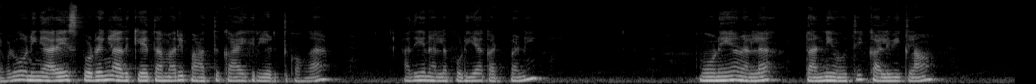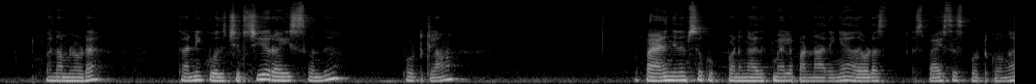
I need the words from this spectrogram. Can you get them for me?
எவ்வளோ நீங்கள் அரைஸ் போடுறீங்களோ அதுக்கேற்ற மாதிரி பார்த்து காய்கறி எடுத்துக்கோங்க. அதையும் நல்ல பொடியாக கட் பண்ணி மூணையும் நல்லா தண்ணி ஊற்றி கழுவிக்கலாம். இப்போ நம்மளோட தண்ணி கொதிச்சிருச்சு ரைஸ் வந்து போட்டுக்கலாம். பதினஞ்சு நிமிஷம் குக் பண்ணுங்கள் அதுக்கு மேலே பண்ணாதீங்க. அதோட ஸ்பைசஸ் போட்டுக்கோங்க.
